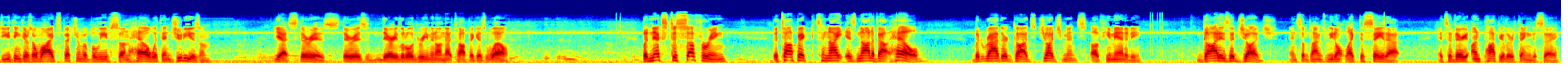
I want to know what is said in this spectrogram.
Do you think there's a wide spectrum of beliefs on hell within Judaism? Yes, there is. There is very little agreement on that topic as well. But next to suffering, the topic tonight is not about hell, but rather God's judgments of humanity. God is a judge, and sometimes we don't like to say that. It's a very unpopular thing to say.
